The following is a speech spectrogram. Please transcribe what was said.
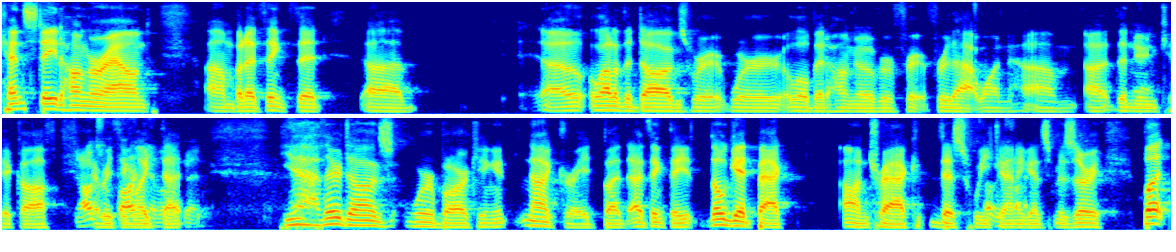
Kent State hung around, um, but I think that uh, uh, a lot of the dogs were were a little bit hungover for for that one. Um, uh, the noon kickoff, dogs everything like that. Yeah, their dogs were barking. Not great, but I think they they'll get back on track this weekend against Missouri. But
